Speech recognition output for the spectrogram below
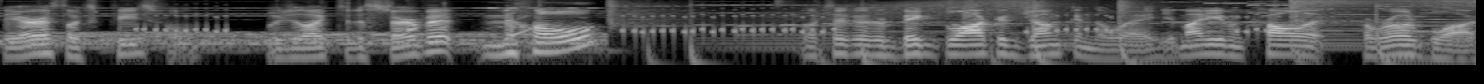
The earth looks peaceful. Would you like to disturb it? No? Looks like there's a big block of junk in the way. You might even call it a roadblock.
